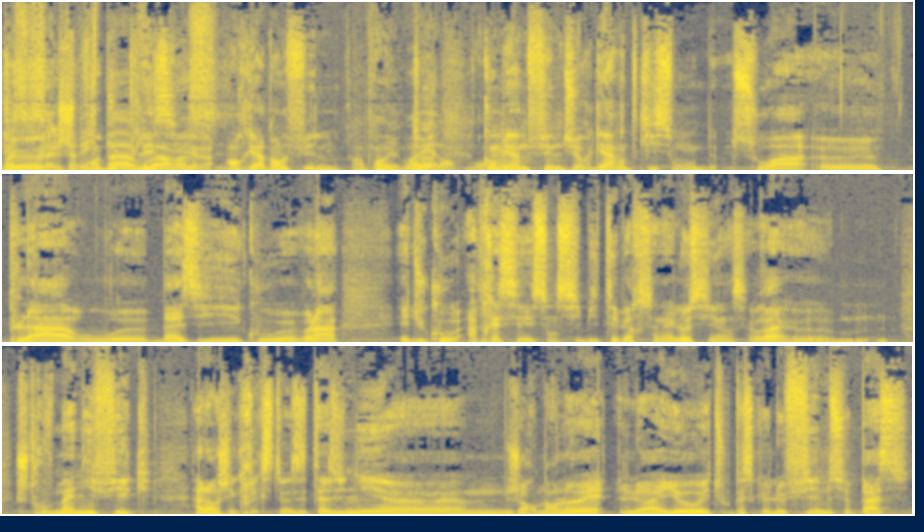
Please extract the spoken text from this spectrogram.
Moi, que, ça que je prends pas du plaisir en regardant le film. En premier- ouais, Toi, alors, bon, Combien de films tu regardes qui sont soit euh, plats ou euh, basiques ou euh, voilà et du coup après c'est sensibilité personnelle aussi hein, c'est vrai euh, je trouve magnifique alors j'ai cru que c'était aux États-Unis genre dans l'Oh- l'Ohio et tout parce que le film se passe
